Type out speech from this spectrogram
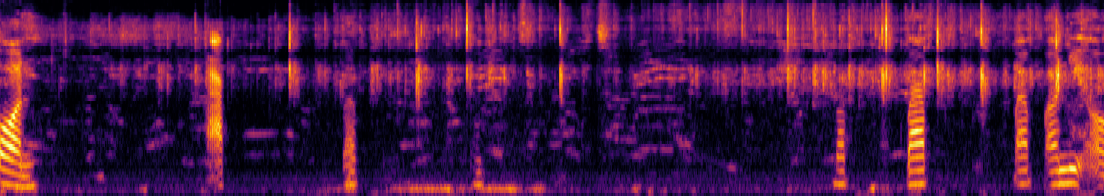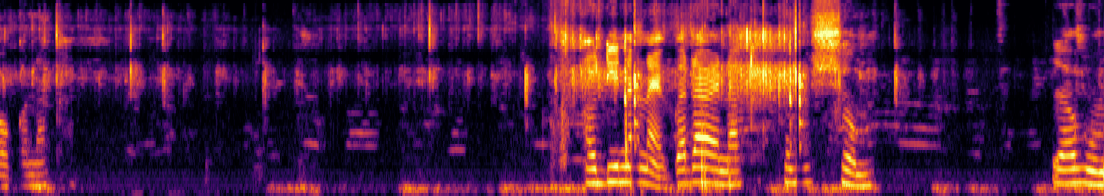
ก่อนปั๊บปับปั๊บปับปั๊บอันนี้ออกก่อนนะครับเอาดินอันไหนก็ได้นะคุณผู้ชม แล้วผม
